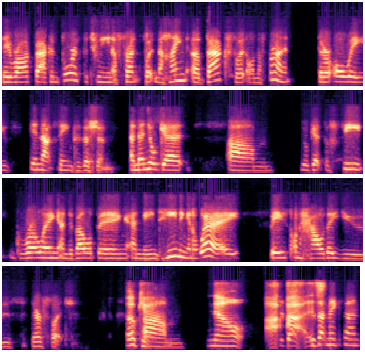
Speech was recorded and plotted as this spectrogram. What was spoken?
they rock back and forth between a front foot and a hind a back foot on the front that are always in that same position. And then you'll get um, you'll get the feet growing and developing and maintaining in a way based on how they use their foot. Okay. Um, now, does that, does that make sense?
